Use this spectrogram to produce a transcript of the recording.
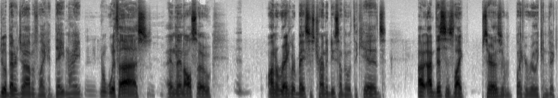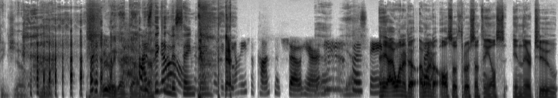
do a better job of like a date night Mhm. with us and Yeah. then also uh, on a regular basis trying to do something with the kids I, I, this is like sarah this is like a really convicting show we really got down I was yeah. thinking the same this is thing. like a damnation of conscience show here Yeah, I yes. saying- Hey, I wanted to I wanted to also throw something else in there too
